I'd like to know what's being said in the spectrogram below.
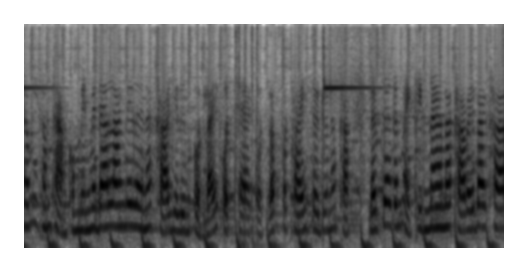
ถ้ามีคำถามคอมเมนต์ไว้ด้านล่างได้เลยนะคะ อย่าลืมกดไลค์กดแชร์กด Subscribe เจอด้วยนะคะ แล้วเจอกันใหม่คลิปหน้านะคะบ๊ายบายค่ะ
